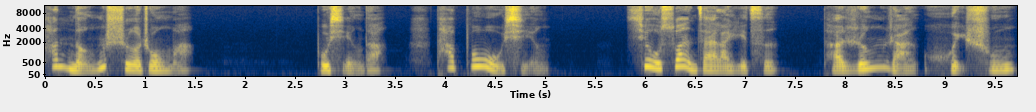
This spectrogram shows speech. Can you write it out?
他能射中吗？不行的，他不行。就算再来一次，他仍然会输。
